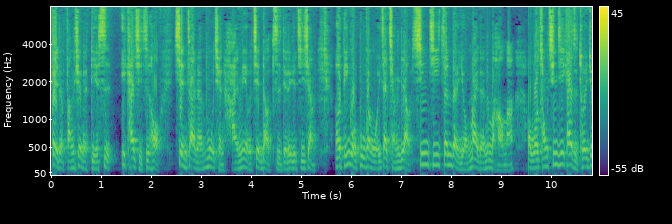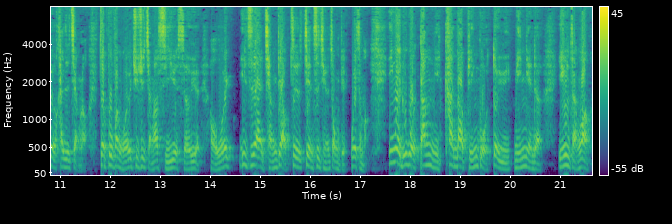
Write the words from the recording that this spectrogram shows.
Fed 防线的跌势一开启之后，现在呢目前还没有见到止跌的一个迹象。而苹果部分，我一再强调，新机真的有卖的那么好吗？哦，我从新机开始推就开始讲了，这部分我会继续讲到十一月、十二月。哦，我会一直在强调这件事情的重点。为什么？因为如果当你看到苹果对于明年的营运展望，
